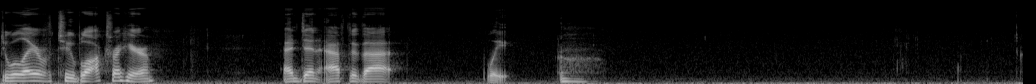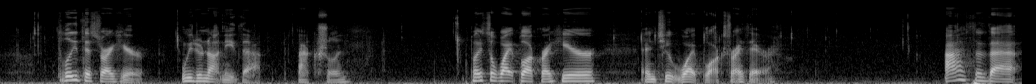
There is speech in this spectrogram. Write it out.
do a layer of two blocks right here. And then after that, wait. delete this right here. We do not need that, actually. Place a white block right here and two white blocks right there. After that,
